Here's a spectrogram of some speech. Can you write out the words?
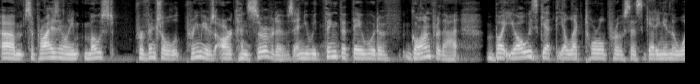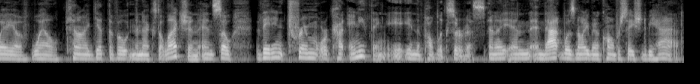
um, surprisingly, most provincial premiers are conservatives, and you would think that they would have gone for that. But you always get the electoral process getting in the way of, well, can I get the vote in the next election? And so they didn't trim or cut anything in the public service, and I and and that was not even a conversation to be had.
